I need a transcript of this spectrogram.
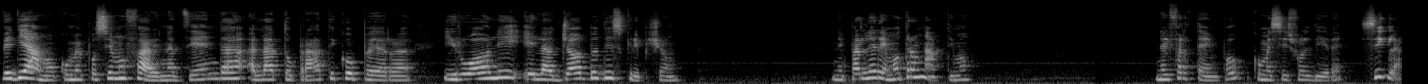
Vediamo come possiamo fare in azienda all'atto pratico per i ruoli e la job description. Ne parleremo tra un attimo. Nel frattempo, come si suol dire, sigla!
